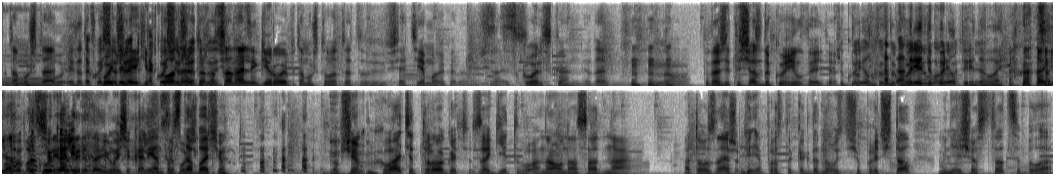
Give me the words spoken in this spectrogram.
Потому что Это В такой какой-то сюжет, веке такой кто-то сюжет это уже национальный герой, потому что вот эта вся тема, когда начинается. Скользко. Да? Ну, Подожди, ты сейчас докурил дойдешь. Докурил? Андрей, докурил, передавай. Я докурил, кальян- передаю. Мы еще кальян по просто цепочке. табачим. В общем, хватит трогать Загитову, она у нас одна. А то, знаешь, меня просто, когда новость еще прочитал, у меня еще ассоциация была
